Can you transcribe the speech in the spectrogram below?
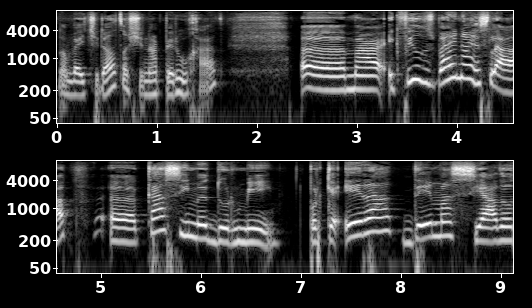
Dan weet je dat als je naar Peru gaat. Uh, maar ik viel dus bijna in slaap. Uh, casi me dormí. Porque era demasiado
